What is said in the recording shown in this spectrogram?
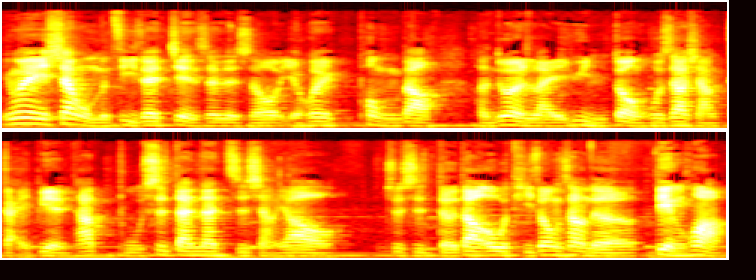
因为像我们自己在健身的时候，也会碰到很多人来运动，或是他想改变，他不是单单只想要就是得到哦我体重上的变化，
